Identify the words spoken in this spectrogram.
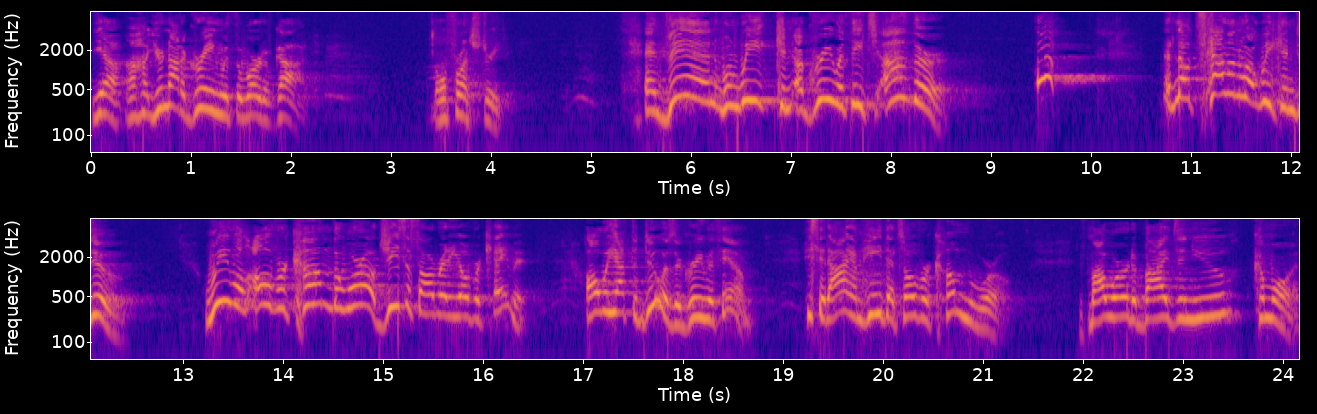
Yeah, uh-huh, you're not agreeing with the Word of God on Front Street. And then when we can agree with each other, there's no telling what we can do. We will overcome the world. Jesus already overcame it. All we have to do is agree with him. He said, I am he that's overcome the world. If my word abides in you, come on.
